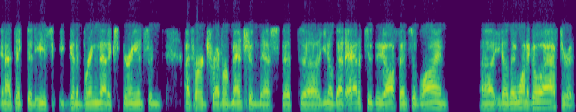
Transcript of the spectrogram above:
and I think that he's going to bring that experience. And I've heard Trevor mention this that uh, you know that attitude of the offensive line. Uh, you know they want to go after it,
